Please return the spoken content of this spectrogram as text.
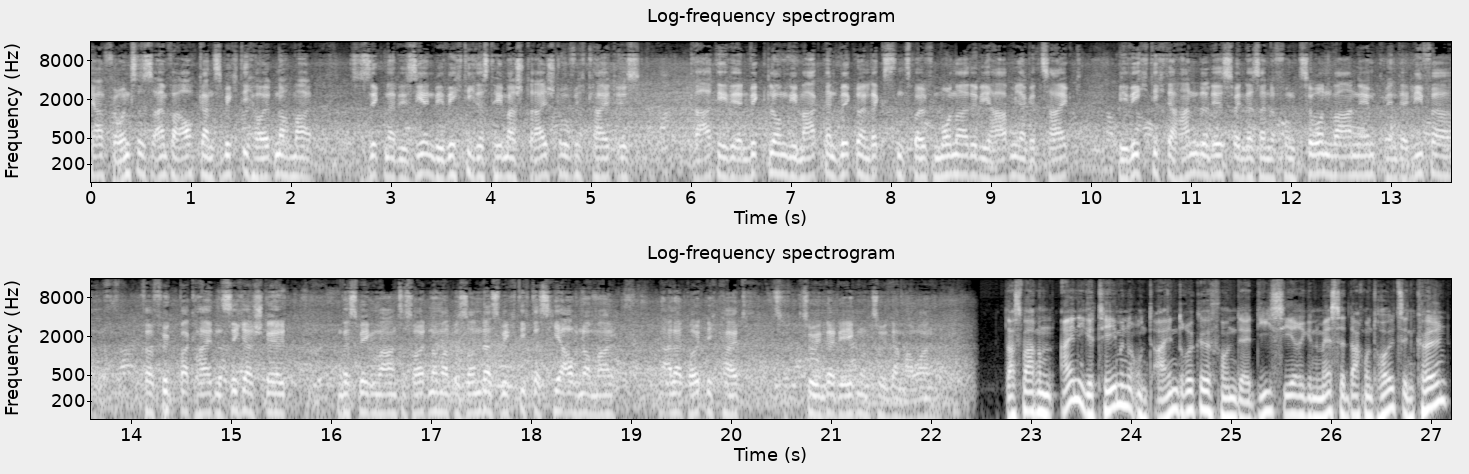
Ja, für uns ist es einfach auch ganz wichtig, heute nochmal zu signalisieren, wie wichtig das Thema Streitstufigkeit ist. Gerade die Entwicklung, die Marktentwicklung in den letzten zwölf Monaten, die haben ja gezeigt, wie wichtig der Handel ist, wenn der seine Funktion wahrnimmt, wenn der Lieferverfügbarkeiten sicherstellt. Und deswegen war uns es heute nochmal besonders wichtig, das hier auch nochmal in aller Deutlichkeit zu, zu hinterlegen und zu hintermauern. Das waren einige Themen und Eindrücke von der diesjährigen Messe Dach und Holz in Köln.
